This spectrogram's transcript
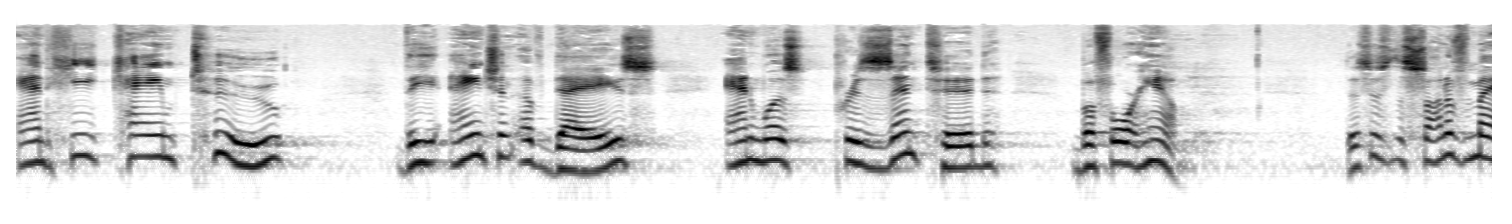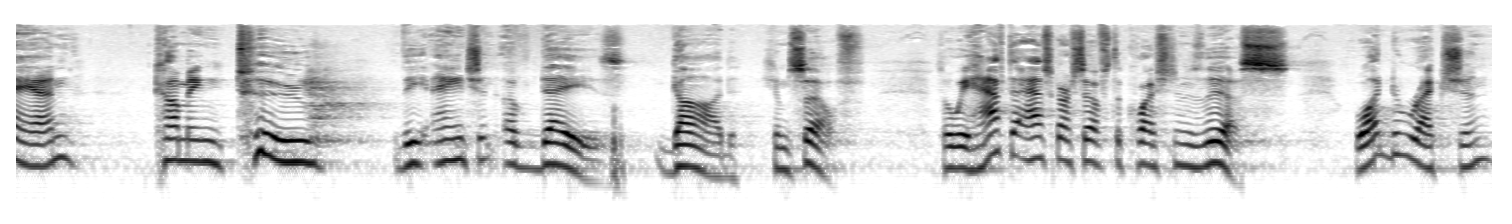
and he came to the Ancient of Days and was presented before him. This is the Son of Man coming to the Ancient of Days, God Himself. So we have to ask ourselves the question is this What direction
